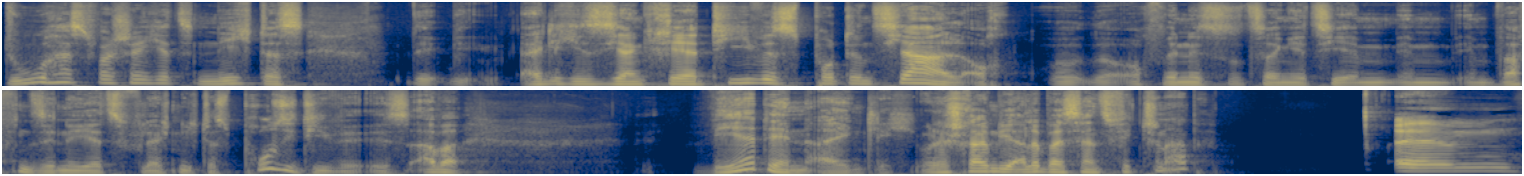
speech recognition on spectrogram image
du hast wahrscheinlich jetzt nicht das, eigentlich ist es ja ein kreatives Potenzial, auch, auch wenn es sozusagen jetzt hier im, im, im Waffensinne jetzt vielleicht nicht das Positive ist, aber wer denn eigentlich? Oder schreiben die alle bei Science Fiction ab? Ähm,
